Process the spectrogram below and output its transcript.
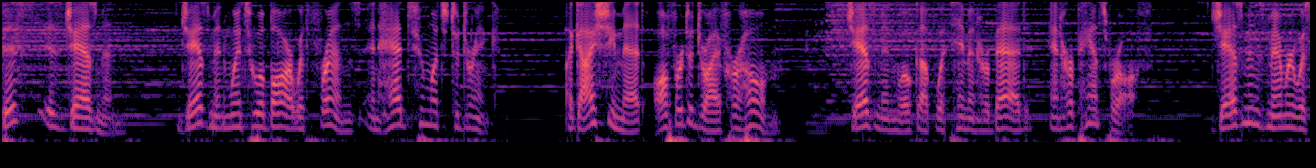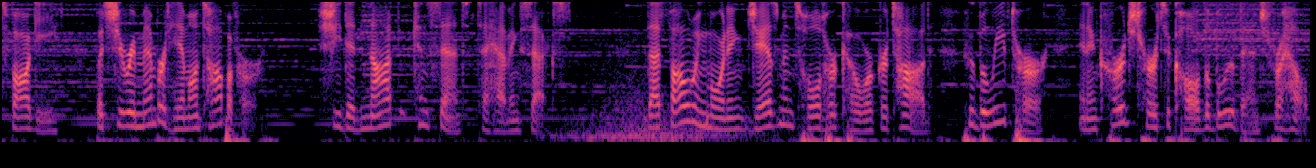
This is Jasmine. Jasmine went to a bar with friends and had too much to drink. A guy she met offered to drive her home. Jasmine woke up with him in her bed and her pants were off. Jasmine's memory was foggy, but she remembered him on top of her. She did not consent to having sex. That following morning, Jasmine told her coworker Todd, who believed her and encouraged her to call the Blue Bench for help.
